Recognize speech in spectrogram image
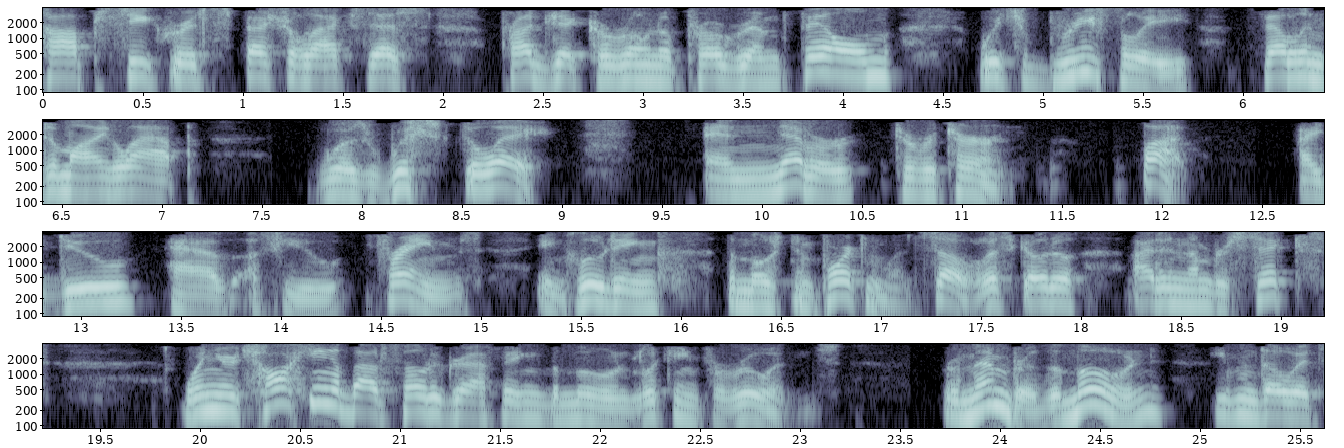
top secret special access Project Corona program film, which briefly fell into my lap, was whisked away and never to return. But I do have a few frames, including the most important one. So let's go to item number six. When you're talking about photographing the moon, looking for ruins, remember the moon, even though it's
